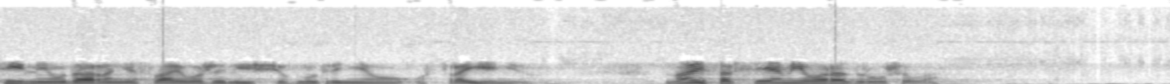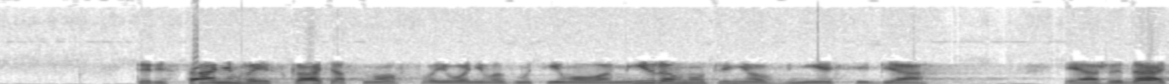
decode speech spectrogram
сильный удар нанесла его жилищу, внутреннему устроению, но и совсем его разрушила. Перестанем же искать основ своего невозмутимого мира внутреннего вне себя и ожидать,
